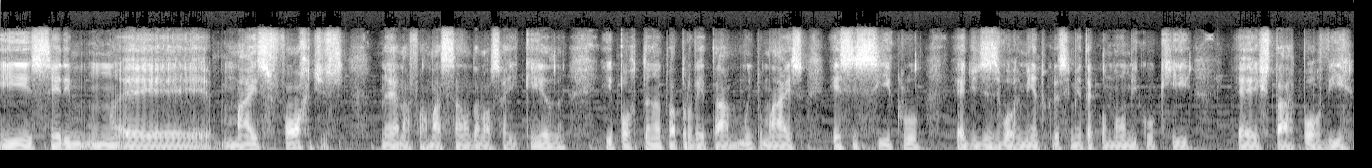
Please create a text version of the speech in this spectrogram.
e serem um, é, mais fortes né, na formação da nossa riqueza e, portanto, aproveitar muito mais esse ciclo é, de desenvolvimento, crescimento econômico que é, está por vir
